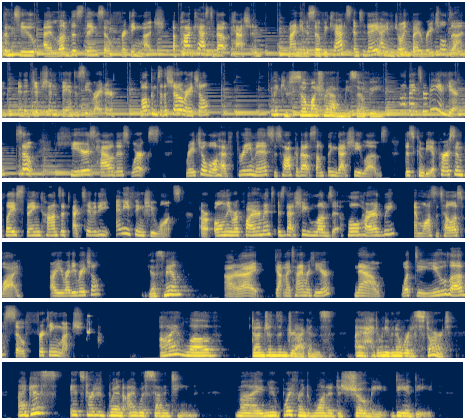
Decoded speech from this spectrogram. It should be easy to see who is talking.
Speaker 1: Welcome to I Love This Thing So Freaking Much, a podcast about passion. My name is Sophie Katz, and today I am joined by Rachel Dunn, an Egyptian fantasy writer. Welcome to the show, Rachel.
Speaker 2: Thank you so much for having me, Sophie.
Speaker 1: Well, thanks for being here. So, here's how this works Rachel will have three minutes to talk about something that she loves. This can be a person, place, thing, concept, activity, anything she wants. Our only requirement is that she loves it wholeheartedly and wants to tell us why. Are you ready, Rachel?
Speaker 2: Yes, ma'am.
Speaker 1: All right, got my timer here. Now, what do you love so freaking much?
Speaker 2: I love Dungeons and Dragons. I, I don't even know where to start. I guess it started when I was 17. My new boyfriend wanted to show me D&D.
